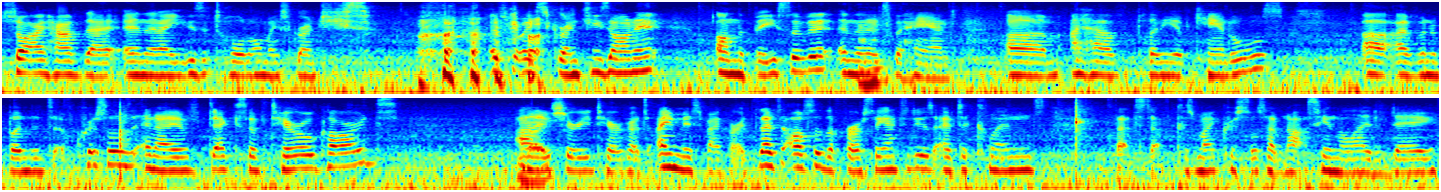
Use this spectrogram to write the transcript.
So I have that and then I use it to hold all my scrunchies. I just put my scrunchies on it, on the base of it, and then it's Mhm. the hand. Um, I have plenty of candles. Uh, I have an abundance of crystals, and I have decks of tarot cards. I like to read tarot cards. I miss my cards. That's also the first thing I have to do is I have to cleanse that stuff because my crystals have not seen the light of day.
